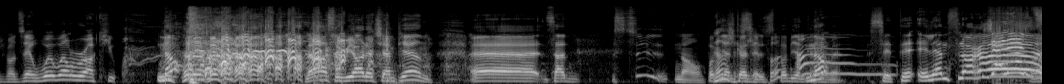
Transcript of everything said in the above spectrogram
je vais dire We Will Rock You. Non, Non, c'est We Are the Champion. Euh, ça. C'est-tu- Non, pas Non, bien je le cas. sais C'est pas. pas bien Non. c'était Hélène Florent. Ah,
